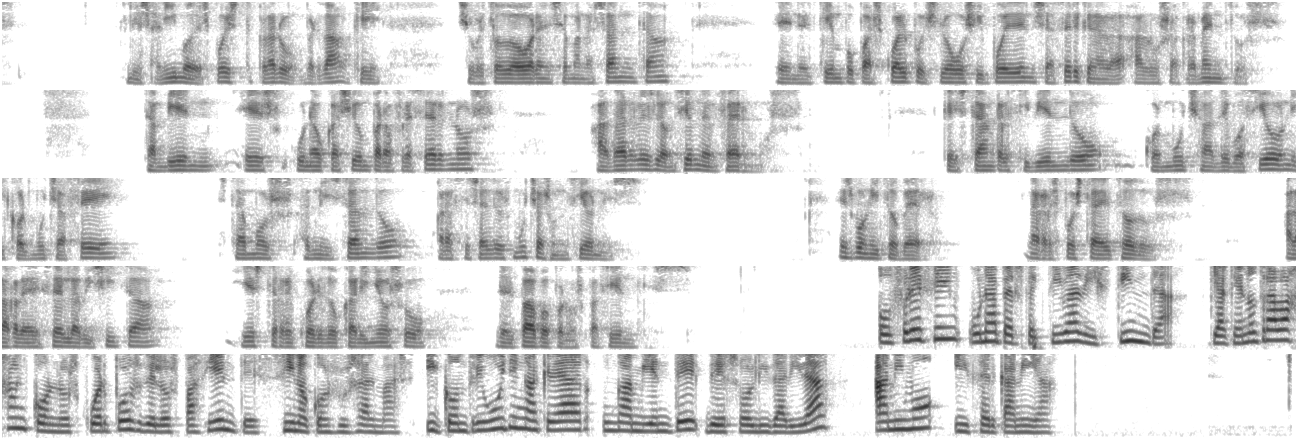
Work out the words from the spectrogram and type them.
Les animo después, claro, ¿verdad? Que sobre todo ahora en Semana Santa, en el tiempo pascual, pues luego si pueden se acerquen a, los sacramentos. También es una ocasión para ofrecernos a darles la unción de enfermos, que están recibiendo con mucha devoción y con mucha fe. Estamos administrando, gracias a Dios, muchas unciones. Es bonito ver la respuesta de todos al agradecer la visita y este recuerdo cariñoso del Papa por los pacientes. Ofrecen una perspectiva distinta, ya que no trabajan con los cuerpos de los pacientes, sino con sus almas, y contribuyen a crear un ambiente de solidaridad, ánimo y cercanía.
